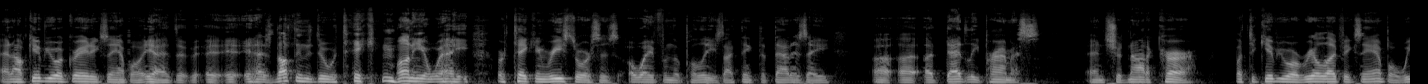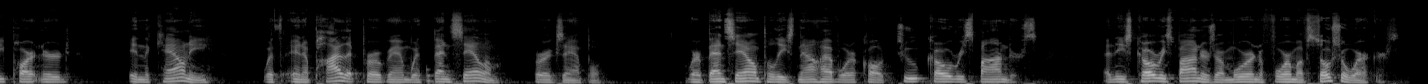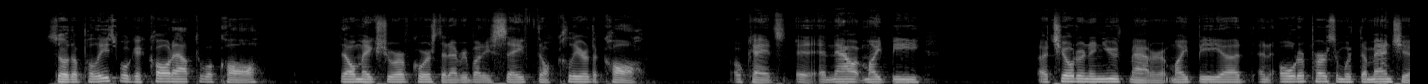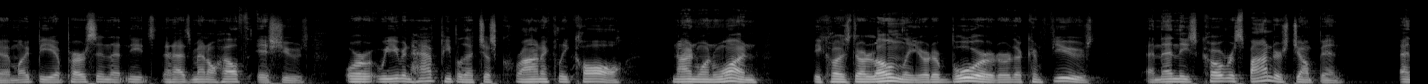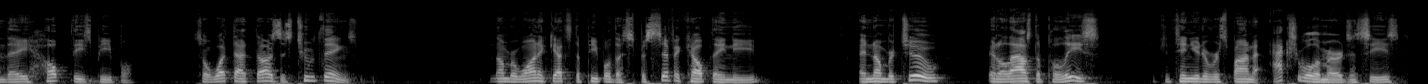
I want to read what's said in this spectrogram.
And I'll give you a great example. Yeah, it, it, it has nothing to do with taking money away or taking resources away from the police. I think that that is a a, a deadly premise and should not occur. But to give you a real life example, we partnered in the county with in a pilot program with Bensalem, for example, where Bensalem police now have what are called two co-responders. And these co-responders are more in the form of social workers. So the police will get called out to a call. They'll make sure, of course, that everybody's safe. They'll clear the call. Okay, it's and now it might be a children and youth matter. It might be a, an older person with dementia. It might be a person that needs that has mental health issues, or we even have people that just chronically call 911 because they're lonely or they're bored or they're confused, and then these co-responders jump in and they help these people. So what that does is two things. Number one, it gets the people the specific help they need, and number two, it allows the police to continue to respond to actual emergencies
